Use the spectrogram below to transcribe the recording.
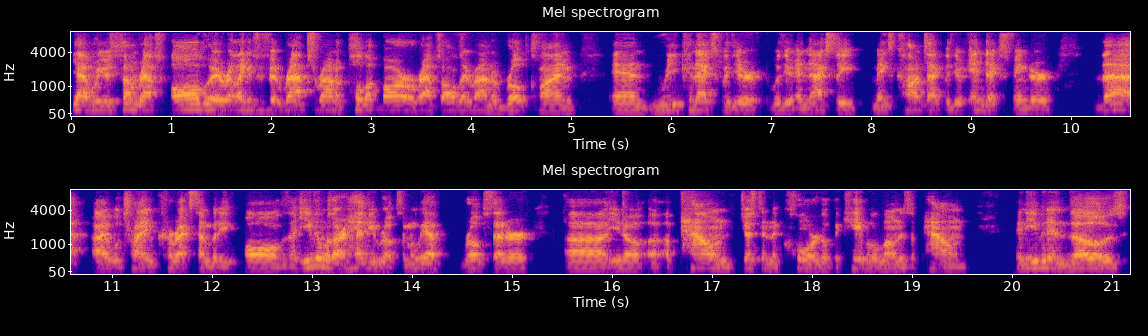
Yeah, where your thumb wraps all the way around, like if it wraps around a pull-up bar or wraps all the way around a rope climb and reconnects with your with your and actually makes contact with your index finger. That I will try and correct somebody all the time, even with our heavy ropes. I mean, we have ropes that are, uh, you know, a, a pound just in the cord. Or the cable alone is a pound, and even in those,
